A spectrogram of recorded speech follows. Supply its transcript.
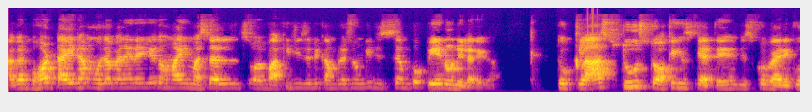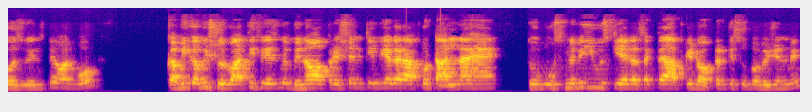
अगर बहुत टाइट हम मोजा पहने रहेंगे तो हमारी मसल्स और बाकी चीज़ें भी कंप्रेस होंगी, जिससे हमको पेन होने लगेगा। तो क्लास टू स्टॉकिंग्स कहते हैं, जिसको वेरिकोज वेन्स में और वो कभी कभी शुरुआती फ़ेज़ में बिना ऑपरेशन के भी अगर आपको टालना है तो उसमें भी यूज़ किया जा सकता है आपके डॉक्टर के सुपरविजन में।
